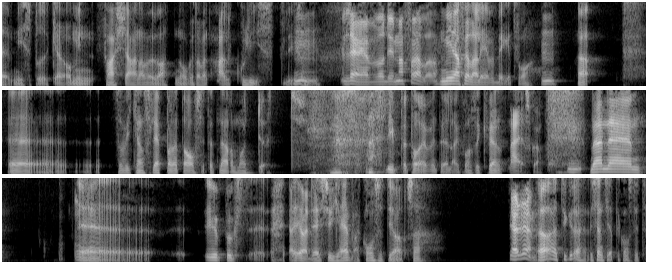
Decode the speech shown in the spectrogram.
eh, missbrukare och min farsa han har väl varit något av en alkoholist. Liksom. Mm. Lever dina föräldrar? Mina föräldrar lever bägge två. Mm. Eh, så vi kan släppa detta avsnittet när de har dött. jag slipper ta eventuella konsekvenser. Nej, jag skojar. Mm. Men eh, eh, uppvuxen, ja, ja, det är så jävla konstigt att göra så här. Är det det? Ja, jag tycker det. Det känns jättekonstigt.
